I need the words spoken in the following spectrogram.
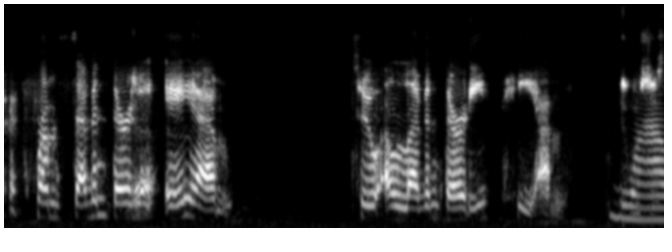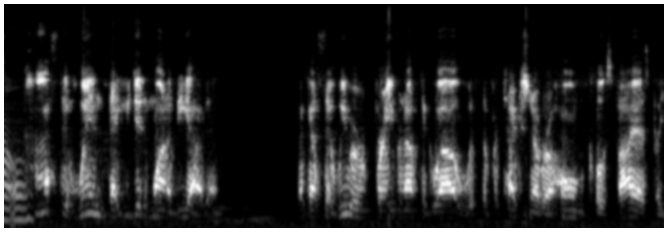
From 7:30 a.m. to 11:30 p.m. it was just constant winds that you didn't want to be out in. Like I said, we were brave enough to go out with the protection of our home close by us, but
